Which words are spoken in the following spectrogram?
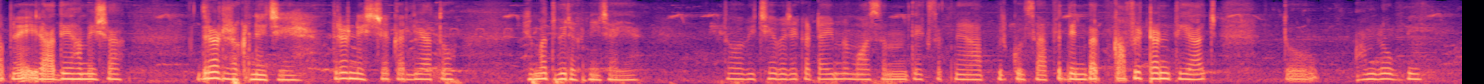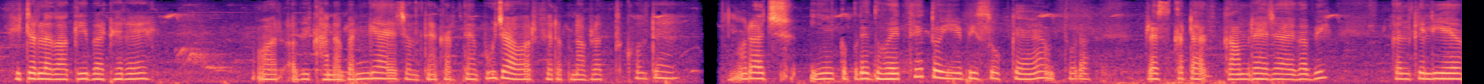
अपने इरादे हमेशा दृढ़ रखने चाहिए। दृढ़ निश्चय कर लिया तो हिम्मत भी रखनी चाहिए। तो अभी छः बजे का टाइम है, मौसम देख सकते हैं आप, बिल्कुल साफ़ है। दिन भर काफ़ी ठंड थी आज तो हम लोग भी हीटर लगा के ही बैठे रहे और अभी खाना बन गया है, चलते हैं, करते हैं पूजा और फिर अपना व्रत खोलते हैं। और आज ये कपड़े धोए थे तो ये भी सूख गए हैं। थोड़ा प्रेस का काम रह जाएगा अभी। कल के लिए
